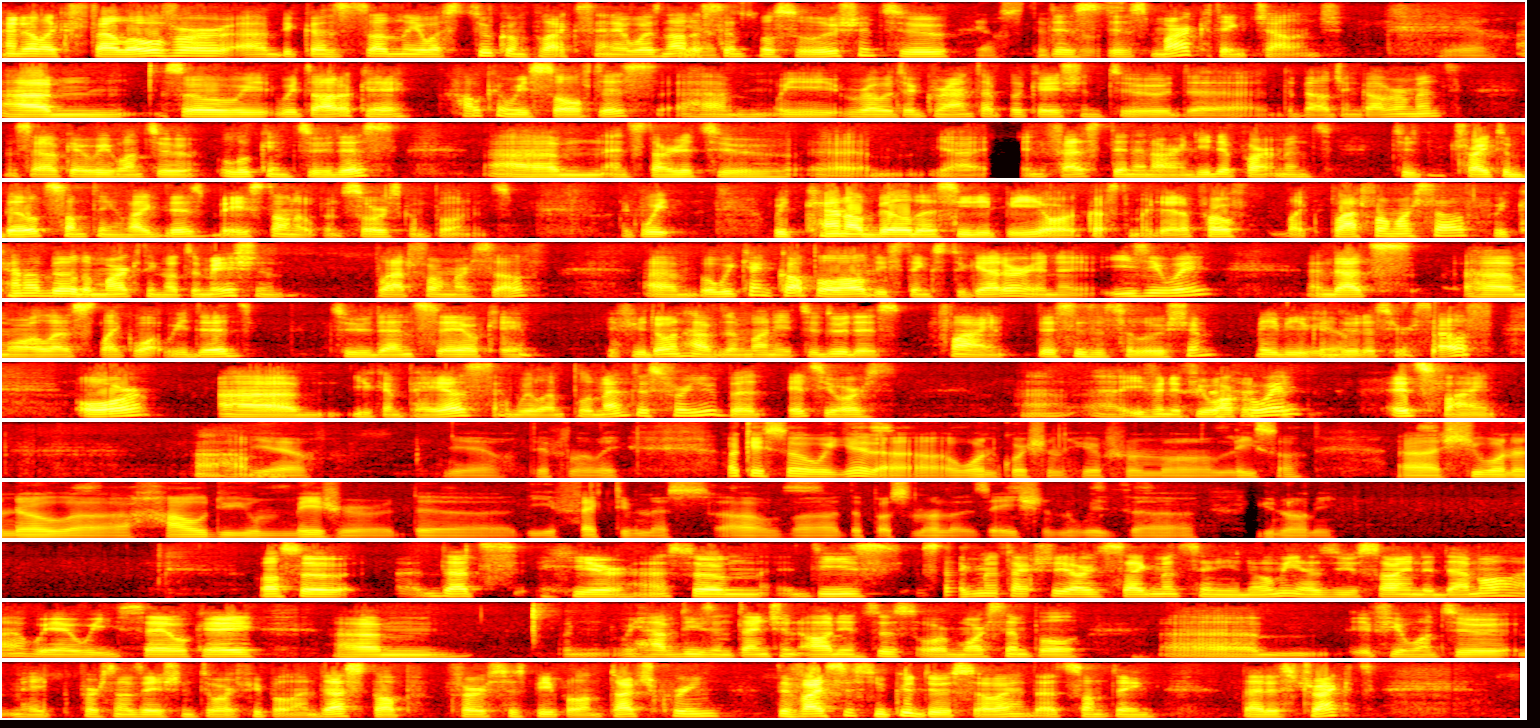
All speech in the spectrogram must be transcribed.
kind of like fell over uh, because suddenly it was too complex and it was not yes. a simple solution to yes, this this marketing challenge. Yeah. Um, so we, we thought, okay, how can we solve this? Um, we wrote a grant application to the, the Belgian government and said, okay, we want to look into this. um, and started to um, yeah invest in an R&D department to try to build something like this based on open source components. Like we we cannot build a CDP or customer data prof like platform ourselves. We cannot build a marketing automation platform ourselves, um, but we can couple all these things together in an easy way, and that's uh, more or less like what we did to then say, okay, if you don't have the money to do this, fine, this is a solution. Maybe you can yeah. do this yourself, or um, you can pay us and we'll implement this for you, but it's yours. Uh, uh, even if you walk away, it's fine. Um, yeah, yeah, definitely. Okay, so we get uh, one question here from uh, Lisa. Uh, she want to know uh, how do you measure the the effectiveness of the personalization with Unomi? Well, so that's here. Uh, so um, these segments actually are segments in Unomi, as you saw in the demo, uh, where we say, okay, um, we have these intention audiences, or more simple, um, if you want to make personalization towards people on desktop versus people on touchscreen devices, you could do so. Eh? That's something that is tracked.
